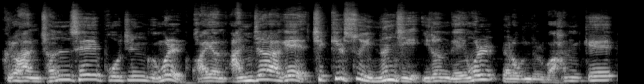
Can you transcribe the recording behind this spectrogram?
그러한 전세 보증금을 과연 안전하게 지킬 수 있는지 이런 내용을 여러분들과 함께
